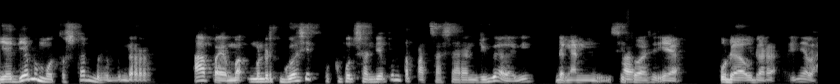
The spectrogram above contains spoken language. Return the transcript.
Ya dia memutuskan bener-bener apa ya? Menurut gue sih keputusan dia pun tepat sasaran juga lagi dengan situasi ya. Udah udah inilah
